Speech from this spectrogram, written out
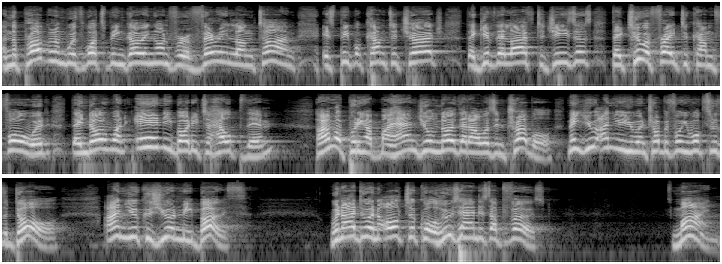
And the problem with what's been going on for a very long time is people come to church, they give their life to Jesus, they're too afraid to come forward, they don't want anybody to help them. I'm not putting up my hand, you'll know that I was in trouble. Man, you, I knew you were in trouble before you walked through the door. I knew because you and me both. When I do an altar call, whose hand is up first? It's mine.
